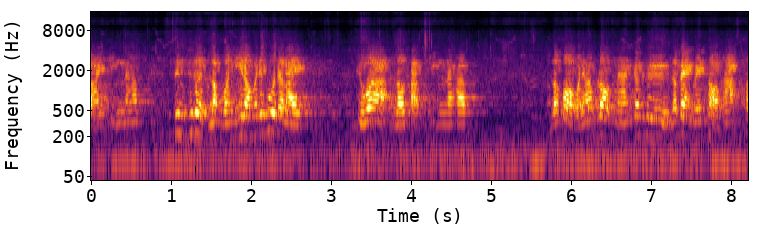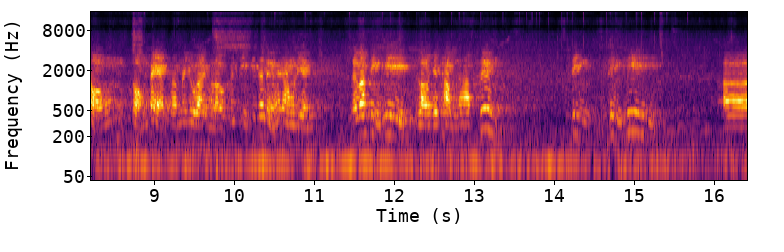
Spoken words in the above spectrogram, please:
บายทิ้งนะครับ ซึ่งถ้าเกิดวันนี้เราไม่ได้พูดอะไร ถือว่าเราตัดทิ้งนะครับ เราบอกไว้นะครับรอบนั้นก็คือเราแบ่งเป็นสองครับสองสองแบบครับนโยบายของเราคือสิ่งที่เสนอให้ทางเรียน แล้วก็สิ่งที่เราจะทำนะครับ ซึ่งสิ่งสิ่งที่เออ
